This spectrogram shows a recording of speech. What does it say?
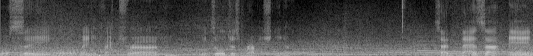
or C, or manufacturer. It's all just rubbish now. So Bazza and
